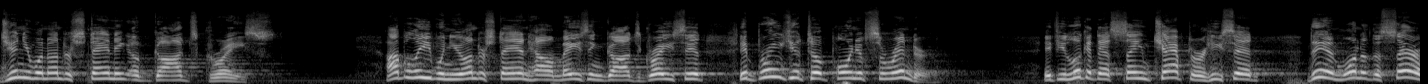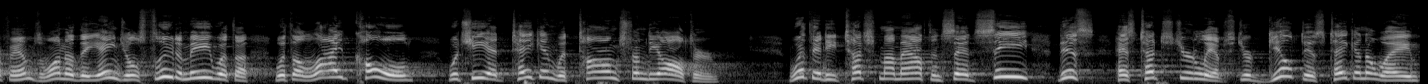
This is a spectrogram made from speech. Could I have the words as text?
genuine understanding of God's grace. I believe when you understand how amazing God's grace is, it brings you to a point of surrender. If you look at that same chapter, he said, Then one of the seraphims, one of the angels, flew to me with a, with a live coal which he had taken with tongs from the altar. With it he touched my mouth and said, See, this has touched your lips. Your guilt is taken away,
